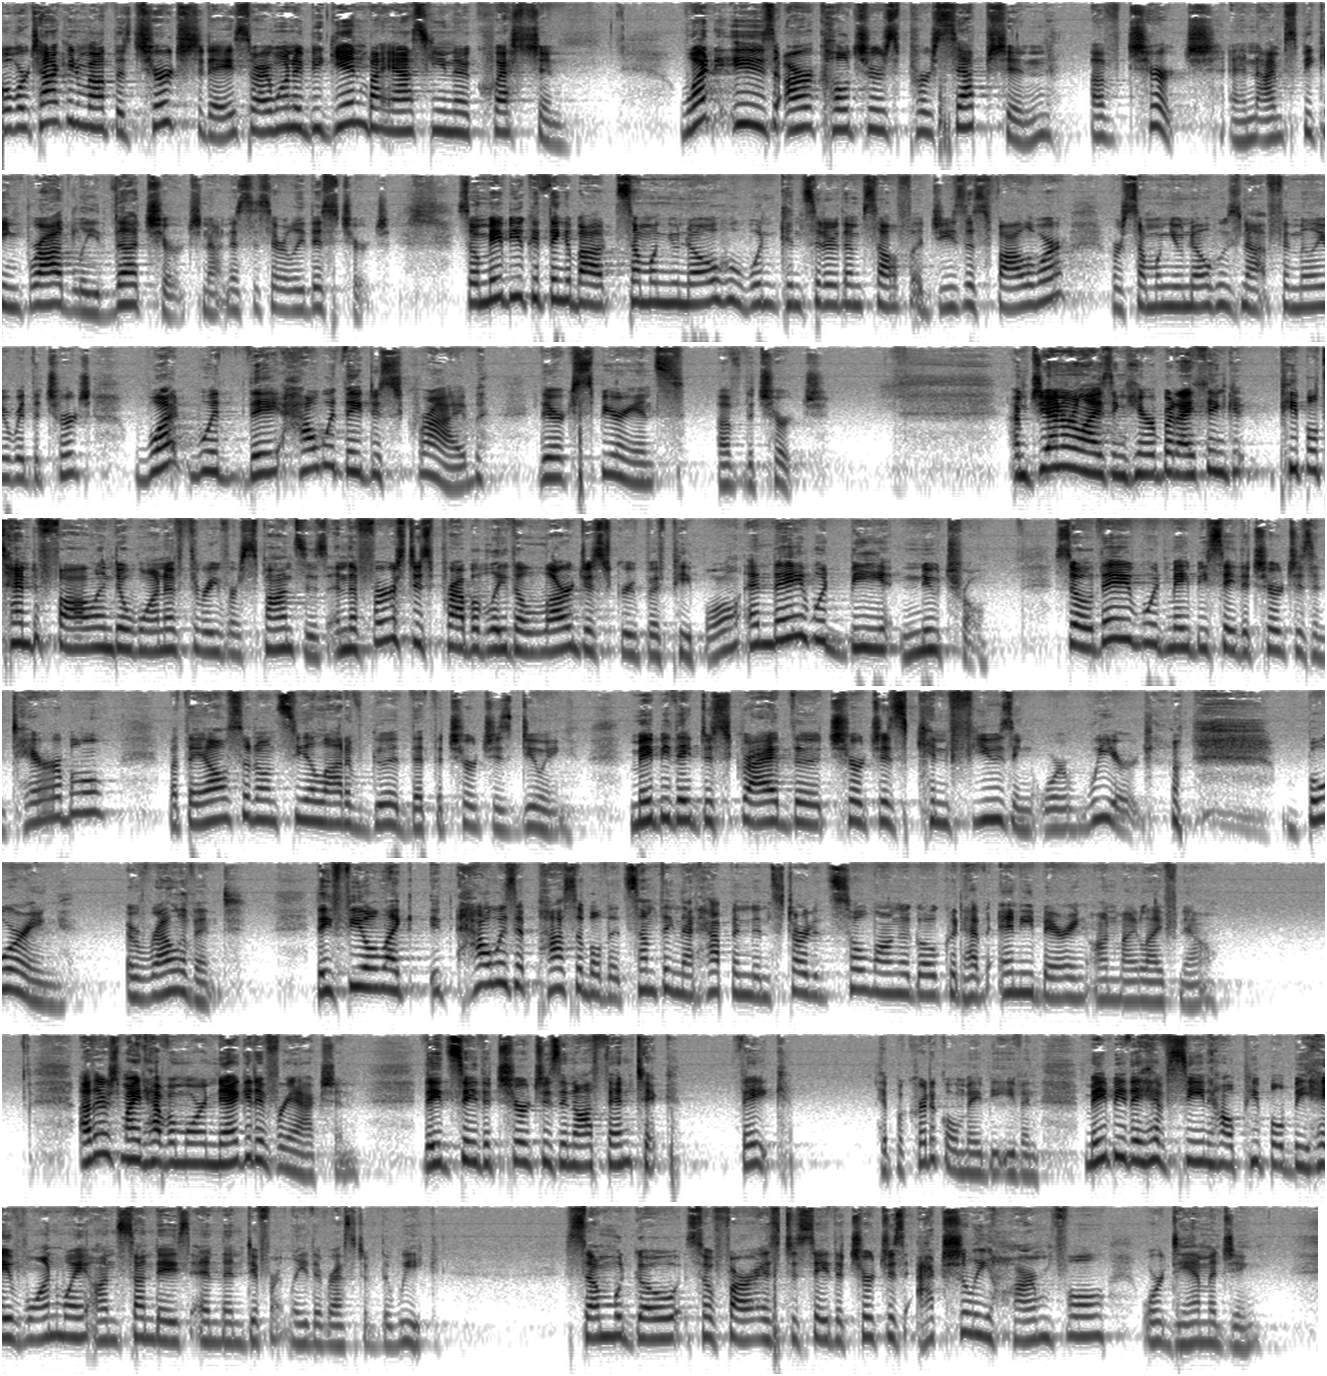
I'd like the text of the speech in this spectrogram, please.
Well, we're talking about the church today, so I want to begin by asking a question. What is our culture's perception of church? And I'm speaking broadly, the church, not necessarily this church. So maybe you could think about someone you know who wouldn't consider themselves a Jesus follower or someone you know who's not familiar with the church. What would they how would they describe their experience of the church? I'm generalizing here, but I think people tend to fall into one of three responses. And the first is probably the largest group of people, and they would be neutral. So they would maybe say the church isn't terrible, but they also don't see a lot of good that the church is doing. Maybe they describe the church as confusing or weird, boring, irrelevant. They feel like, it, how is it possible that something that happened and started so long ago could have any bearing on my life now? Others might have a more negative reaction. They'd say the church is inauthentic, fake, hypocritical, maybe even. Maybe they have seen how people behave one way on Sundays and then differently the rest of the week. Some would go so far as to say the church is actually harmful or damaging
